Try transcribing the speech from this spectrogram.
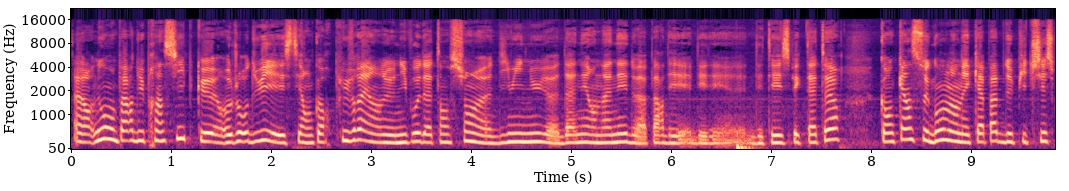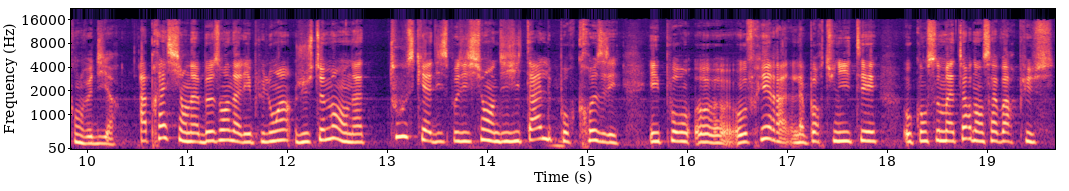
Alors nous, on part du principe qu'aujourd'hui, et c'est encore plus vrai, hein, le niveau d'attention diminue d'année en année de la part des, des, des téléspectateurs, qu'en 15 secondes, on est capable de pitcher ce qu'on veut dire. Après, si on a besoin d'aller plus loin, justement, on a tout ce qui est à disposition en digital pour creuser et pour euh, offrir l'opportunité aux consommateurs d'en savoir plus.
